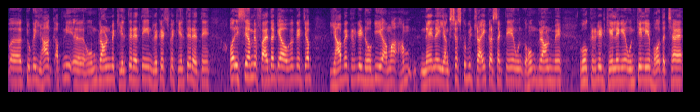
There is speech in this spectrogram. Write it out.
क्योंकि यहाँ अपनी होम ग्राउंड में खेलते रहते हैं इन विकेट्स पे खेलते रहते हैं और इससे हमें फ़ायदा क्या होगा कि जब यहाँ पे क्रिकेट होगी, हम हम नए नए यंगस्टर्स को भी ट्राई कर सकते हैं, उन होम ग्राउंड में वो क्रिकेट खेलेंगे, उनके लिए बहुत अच्छा है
